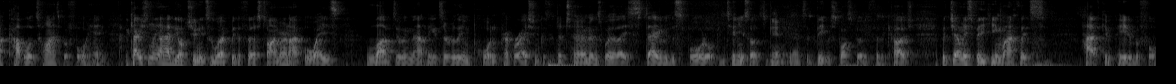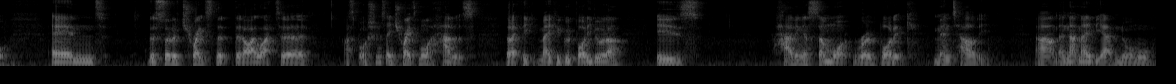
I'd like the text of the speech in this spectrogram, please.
a couple of times beforehand. Occasionally, I have the opportunity to work with a first timer, and I always love doing that. I think it's a really important preparation because it determines whether they stay with the sport or continue. So it's, yeah. you know, it's a big responsibility for the coach. But generally speaking, my athletes have competed before. And the sort of traits that, that I like to, I suppose, I shouldn't say traits, more habits that I think make a good bodybuilder is having a somewhat robotic mentality. Um, and that may be abnormal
